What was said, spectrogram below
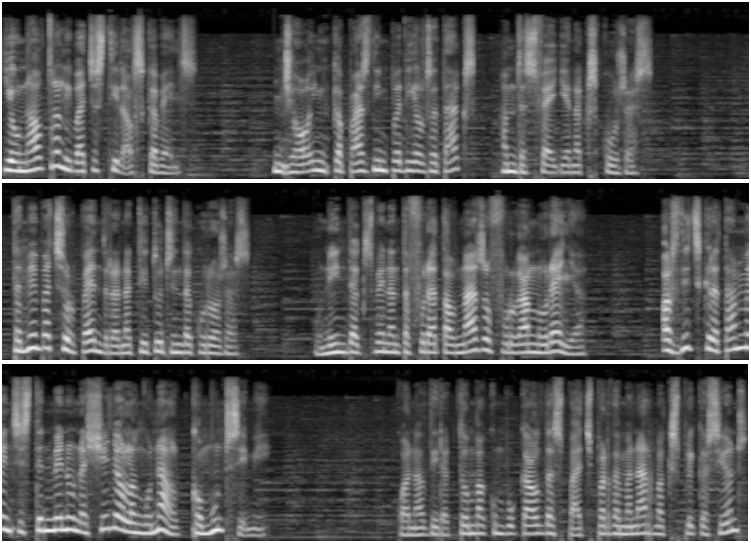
i a un altre li vaig estirar els cabells. Jo, incapaç d'impedir els atacs, em desfeien excuses. També em vaig sorprendre en actituds indecoroses. Un índex ben entaforat al nas o furgant l'orella. Els dits gratant-me insistentment una xella o l'angonal, com un simi. Quan el director em va convocar al despatx per demanar-me explicacions,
